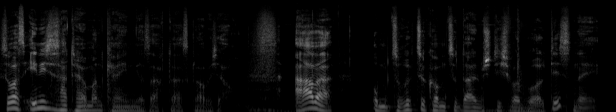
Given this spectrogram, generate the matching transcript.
Sowas ähnliches hat Hermann Cain gesagt, das glaube ich auch. Aber um zurückzukommen zu deinem Stichwort Walt Disney,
